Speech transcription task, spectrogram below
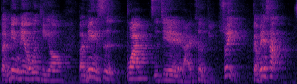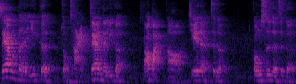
本命没有问题哦，本命是官，直接来克比，所以表面上这样的一个总裁，这样的一个老板啊，接的这个公司的这个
